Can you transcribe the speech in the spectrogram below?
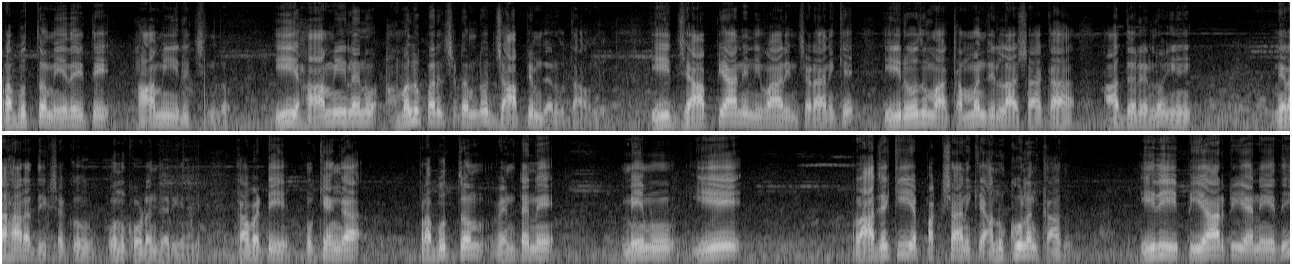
ప్రభుత్వం ఏదైతే హామీలు ఇచ్చిందో ఈ హామీలను అమలుపరచడంలో జాప్యం జరుగుతూ ఉంది. ఈ జాప్యాన్ని నివారించడానికే ఈరోజు మా ఖమ్మం జిల్లా శాఖ ఆధ్వర్యంలో ఈ నిరాహార దీక్షకు పూనుకోవడం జరిగింది. కాబట్టి ముఖ్యంగా ప్రభుత్వం వెంటనే మేము ఏ రాజకీయ పక్షానికి అనుకూలం కాదు. ఇది పిఆర్టీ అనేది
